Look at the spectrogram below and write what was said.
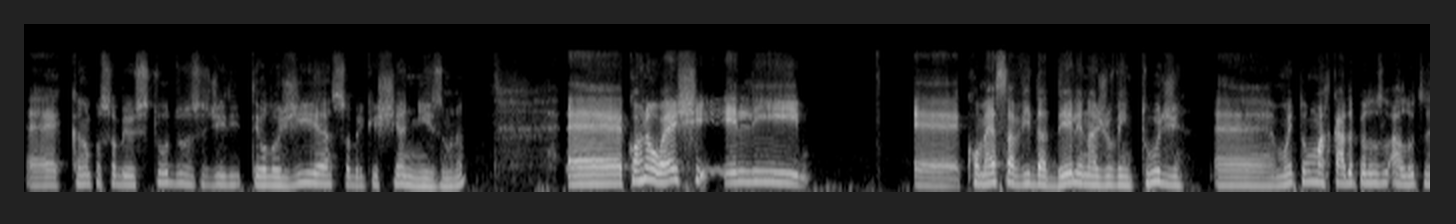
é, campo sobre os estudos de teologia, sobre cristianismo, né? É, Cornel West, ele é, começa a vida dele na juventude é, muito marcada pelos a luta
